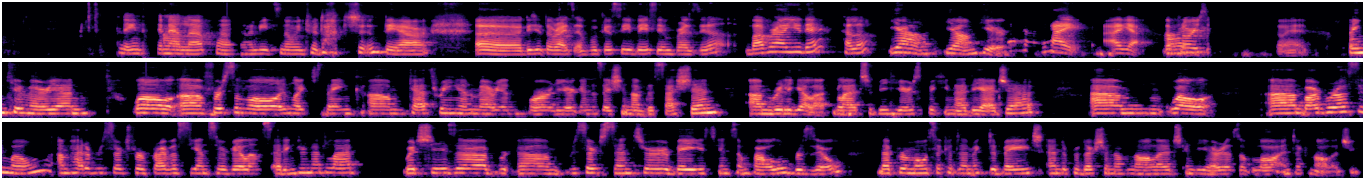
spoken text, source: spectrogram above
The Internet Um, Lab uh, needs no introduction. They are uh, digital rights advocacy based in Brazil. Barbara, are you there? Hello? Yeah, yeah, I'm here. Hi. Uh, yeah, the Hi. floor is Go ahead. Thank you, Marianne. Well, uh, first of all, I'd like to thank um, Catherine and Marianne for the organization of the session. I'm really glad, glad to be here speaking at the IGF. Um, well, um, Barbara Simão, I'm head of research for privacy and surveillance at Internet Lab, which is a um, research center based in São Paulo, Brazil, that promotes academic debate and the production of knowledge in the areas of law and technology.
